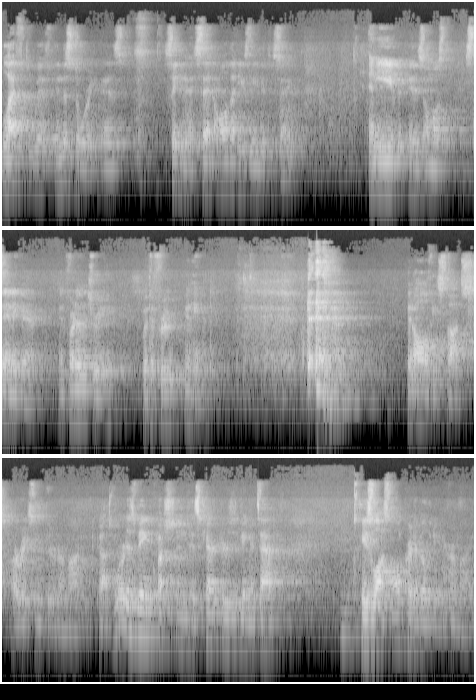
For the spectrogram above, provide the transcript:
left with in the story as Satan has said all that he's needed to say. And Eve is almost standing there in front of the tree with the fruit in hand. and all these thoughts are racing through her mind. God's word is being questioned, his characters is being attacked. He's lost all credibility in her mind.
